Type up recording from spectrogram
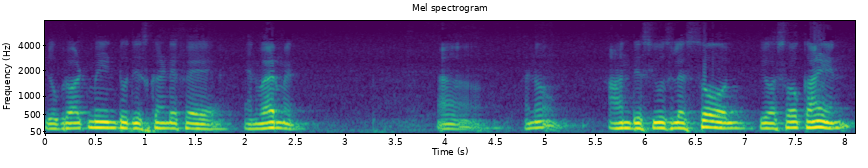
You brought me into this kind of a environment. Uh, you know, on this useless soul, you are so kind,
